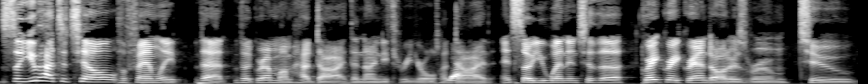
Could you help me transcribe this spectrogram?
So you had to tell the family that the grandmom had died, the 93 year old had Yeah. died. And so you went into the great great granddaughter's room to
